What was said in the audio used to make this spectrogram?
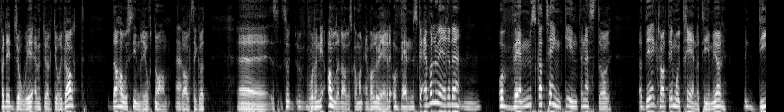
For det Joey eventuelt gjorde galt, da har jo Sindre gjort noe annet Ja. galt, sikkert. Eh, så, så hvordan i alle dager skal man evaluere det? Og hvem skal evaluere det? Og hvem skal tenke inn til neste år? Ja, Det er klart, det må jo trenerteamet gjøre. Men de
